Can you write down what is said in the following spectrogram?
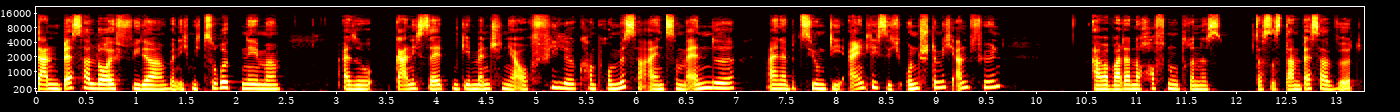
dann besser läuft wieder, wenn ich mich zurücknehme. Also gar nicht selten gehen Menschen ja auch viele Kompromisse ein zum Ende einer Beziehung, die eigentlich sich unstimmig anfühlen, aber weil da noch Hoffnung drin ist, dass es dann besser wird.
